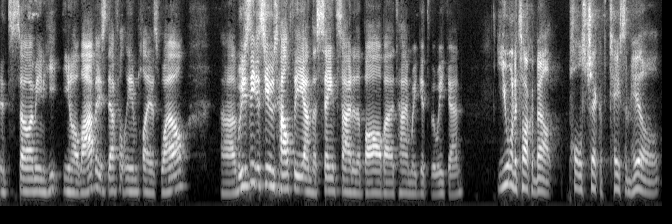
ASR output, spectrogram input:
it's so. I mean, he, you know, Olave is definitely in play as well. Uh, we just need to see who's healthy on the Saints side of the ball by the time we get to the weekend. You want to talk about pulse check of Taysom Hill,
